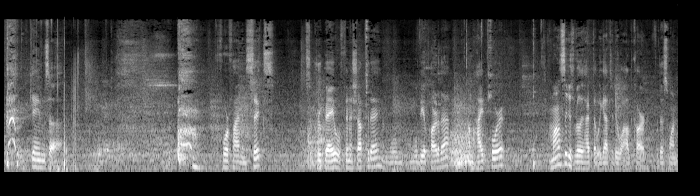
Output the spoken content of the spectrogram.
games, uh, four, five, and six. So Group A will finish up today, and we'll, we'll be a part of that. I'm hyped for it. I'm honestly just really hyped that we got to do wild card for this one.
